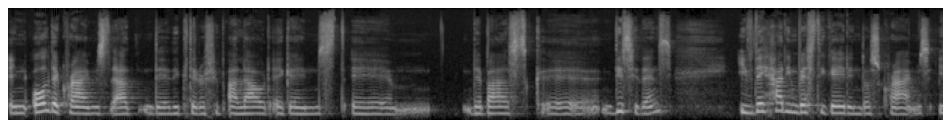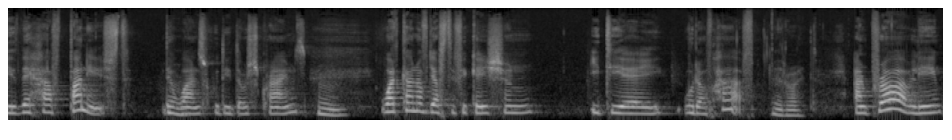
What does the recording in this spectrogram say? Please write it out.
in all the crimes that the dictatorship allowed against um, the Basque uh, dissidents, if they had investigated those crimes, if they have punished the ones who did those crimes, what kind of justification ETA would have had? Right. And probably,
